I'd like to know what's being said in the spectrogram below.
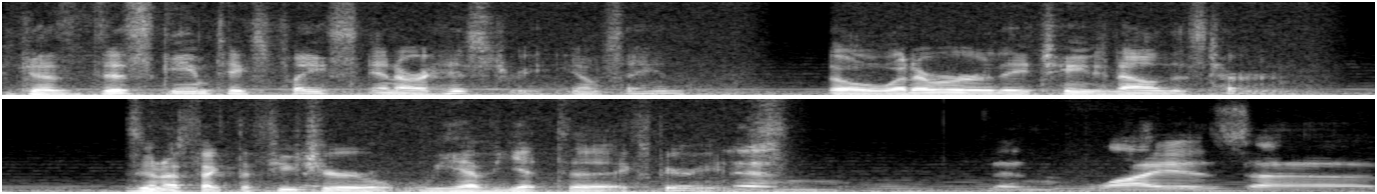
Because this game takes place in our history. You know what I'm saying? So whatever they change now in this turn is going to affect the future we have yet to experience. Then, then why is uh,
